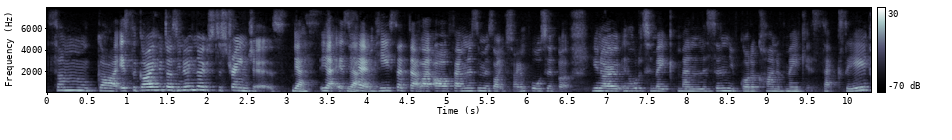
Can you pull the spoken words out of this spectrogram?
some guy, it's the guy who does, you know, Notes to Strangers. Yes. Yeah, it's Yeah. him. He said that like, oh, feminism is like so important, but you know, in order to make men listen, you've got to kind of make it sexy.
